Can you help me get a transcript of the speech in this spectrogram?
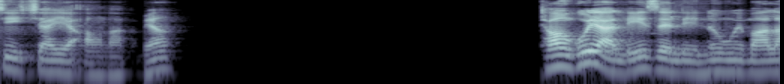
ကြည့်ကြရအောင်လားခင်ဗျာ1944နိုဝင်ဘာလ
